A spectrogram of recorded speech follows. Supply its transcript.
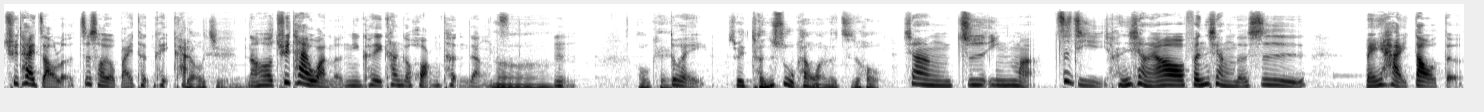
去太早了，至少有白藤可以看。了解。然后去太晚了，你可以看个黄藤这样子。嗯，嗯，OK。对，所以藤树看完了之后，像知音嘛，自己很想要分享的是北海道的。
